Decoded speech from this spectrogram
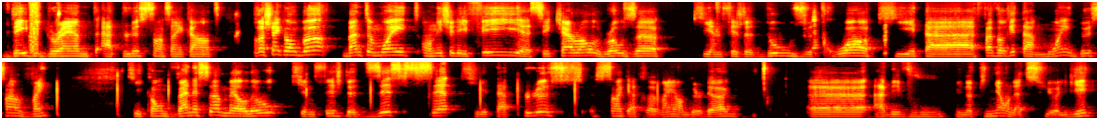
Davy Grant à plus 150 Prochain combat, Bantamweight, on est chez les filles. C'est Carol Rosa qui a une fiche de 12-3, qui est à favorite à moins 220, qui est contre Vanessa Mello, qui a une fiche de 10-7, qui est à plus 180 underdog. Euh, avez-vous une opinion là-dessus, Olivier?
